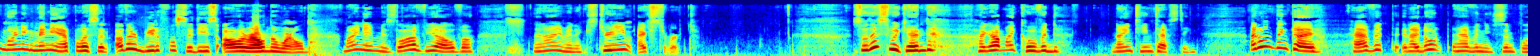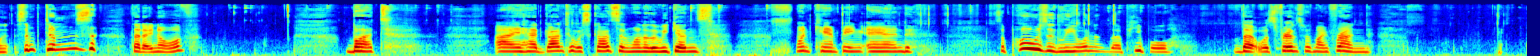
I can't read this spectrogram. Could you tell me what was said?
Good morning, Minneapolis and other beautiful cities all around the world. My name is Lavia Alva, and I am an extreme extrovert. So this weekend, I got my COVID 19 testing. I don't think I have it, and I don't have any symptoms that I know of. But I had gone to Wisconsin one of the weekends, went camping, and supposedly one of the people that was friends with my friend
